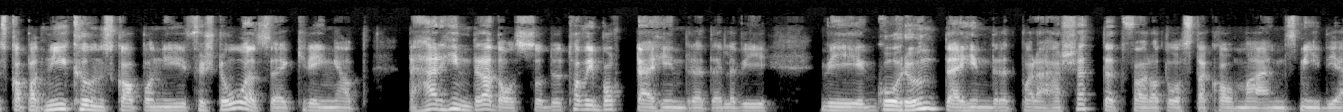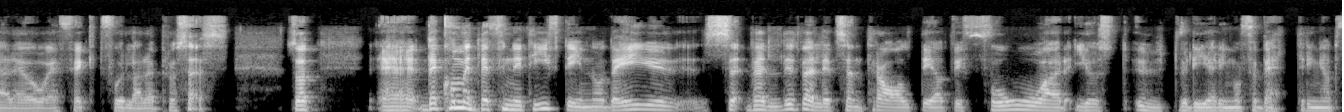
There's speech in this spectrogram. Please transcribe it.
skapat ny kunskap och ny förståelse kring att det här hindrade oss och då tar vi bort det här hindret eller vi, vi går runt det här hindret på det här sättet för att åstadkomma en smidigare och effektfullare process. Så att eh, det kommer definitivt in och det är ju väldigt, väldigt centralt i att vi får just utvärdering och förbättring att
